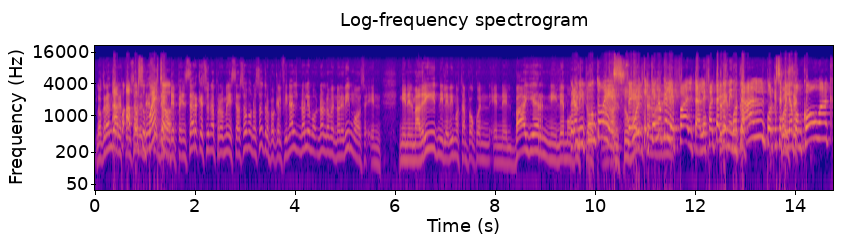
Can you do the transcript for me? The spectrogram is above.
Los grandes ah, ah, responsables de, pensar que es una promesa somos nosotros, porque al final no le, no, le vimos ni en el Madrid, ni le vimos tampoco en, el Bayern, ni le hemos Pero mi punto es, Fer, ¿qué, es lo que le falta? ¿Le falta algo mental porque se peleó con Kovac?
